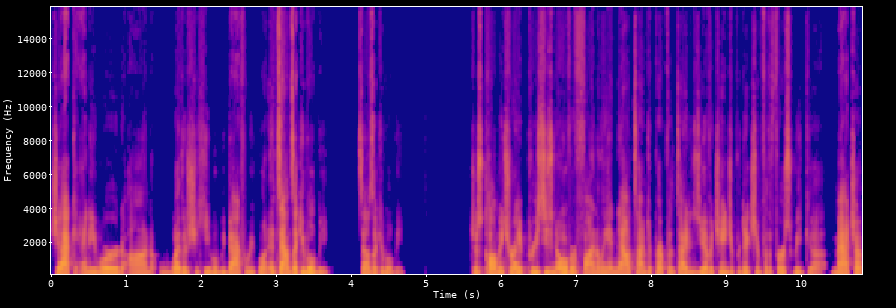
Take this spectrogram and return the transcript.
Jack, any word on whether Shaheed will be back for week one? It sounds like he will be. Sounds like he will be. Just call me Trey. Preseason over finally, and now time to prep for the Titans. Do you have a change of prediction for the first week uh, matchup?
